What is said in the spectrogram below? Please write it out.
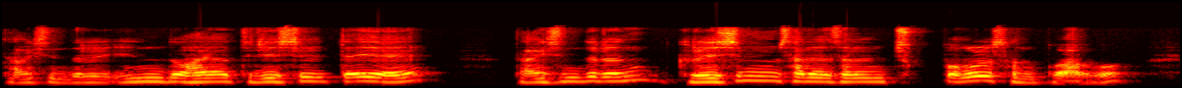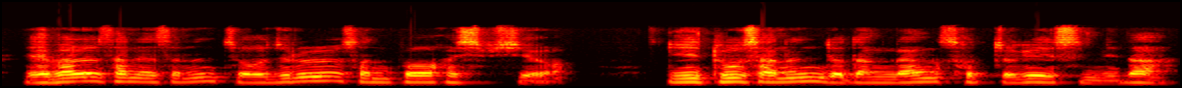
당신들을 인도하여 들이실 때에 당신들은 그리심산에서는 축복을 선포하고 에발산에서는 저주를 선포하십시오. 이 두 산은 요단강 서쪽에 있습니다.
